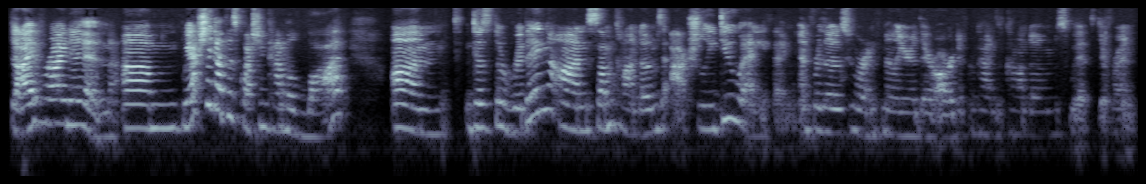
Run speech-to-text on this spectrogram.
dive right in. Um, we actually got this question kind of a lot. Um, does the ribbing on some condoms actually do anything? And for those who are unfamiliar, there are different kinds of condoms with different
